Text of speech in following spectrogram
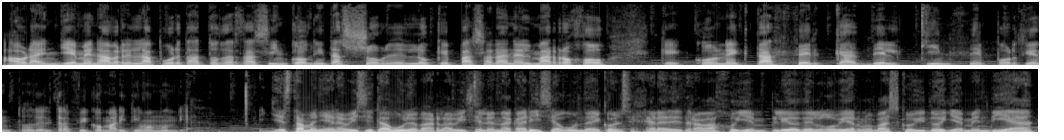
ahora en Yemen abren la puerta a todas las incógnitas sobre lo que pasará en el Mar Rojo, que conecta cerca del 15% del tráfico marítimo mundial. Y esta mañana visita Boulevard la vicelendacari segunda y consejera de Trabajo y Empleo del Gobierno Vasco Idoia Mendía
